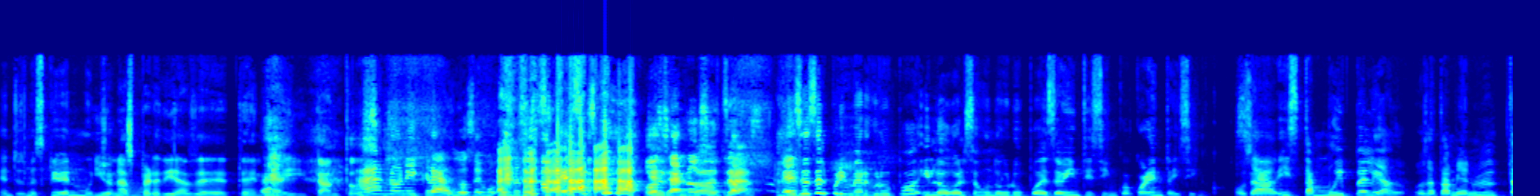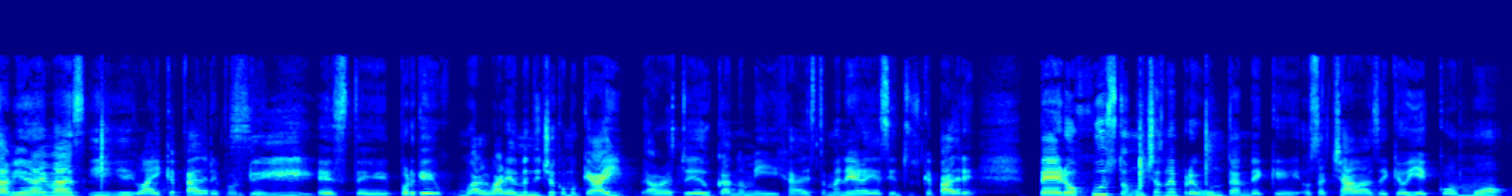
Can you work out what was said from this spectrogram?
Entonces me escriben mucho. y unas como- perdidas de treinta y tantos. Ah, no, ni creas. Los ese es- ese es como- O sea, nosotras. ese es el primer grupo y luego el segundo grupo es de 25 a 45. O sea, Sí. y está muy peleado. O sea, también, también hay más y digo, ay, qué padre, porque, Sí. este, porque varias me han dicho como que, ay, ahora estoy educando a mi hija de esta manera y así, entonces qué padre. Pero justo muchas me preguntan de que, o sea, chavas, de que, oye, ¿cómo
